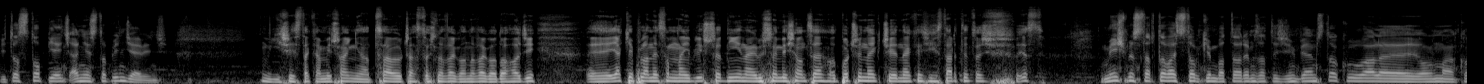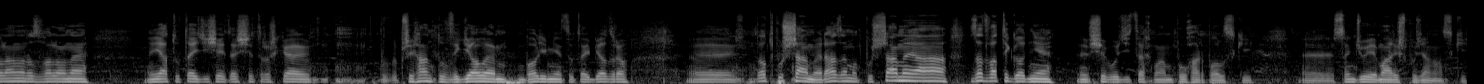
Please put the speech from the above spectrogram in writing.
i to 105, a nie 105,9. Widzisz, jest taka mieszanina, cały czas coś nowego, nowego dochodzi. Y, jakie plany są na najbliższe dni, najbliższe miesiące? Odpoczynek, czy jednak jakieś starty, coś jest? Mieliśmy startować z Tomkiem Batorem za tydzień w Białymstoku, ale on ma kolano rozwalone. Ja tutaj dzisiaj też się troszkę przy handlu wygiąłem, boli mnie tutaj biodro. Yy, Odpuszczamy, razem odpuszczamy, a za dwa tygodnie w Siebudzicach mam Puchar Polski. Yy, Sędziuje Mariusz Pudzianowski.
